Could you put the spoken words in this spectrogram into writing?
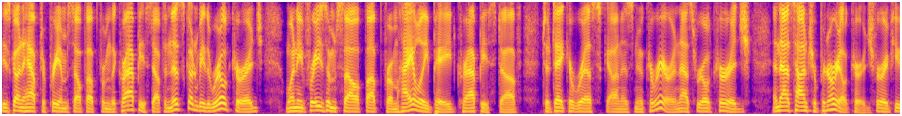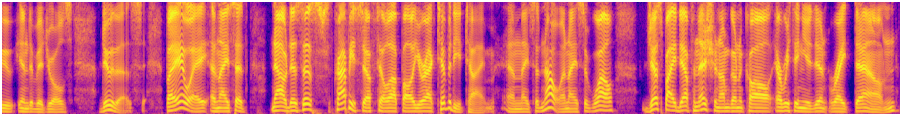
he's going to have to free himself up from the crappy stuff. And this is going to be the real courage when he frees himself up from highly paid crappy stuff to take a risk on his new career. And that's real courage. And that's entrepreneurial courage. Very few individuals do this. But anyway, and I said, now, does this crappy stuff fill up all your activity time? And they said, no. And I said, well, just by definition, I'm going to call everything you didn't write down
